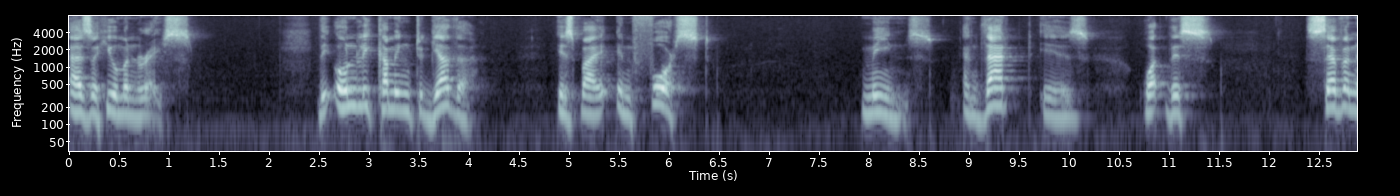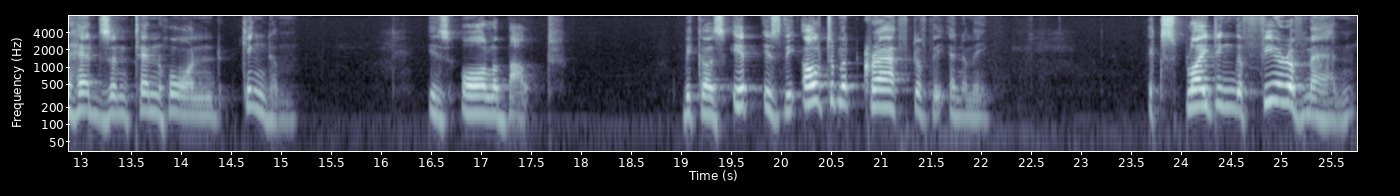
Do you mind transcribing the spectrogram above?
as a human race. The only coming together is by enforced means. And that is what this seven heads and ten horned kingdom is all about because it is the ultimate craft of the enemy, exploiting the fear of man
